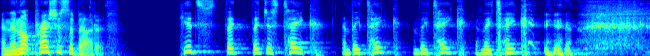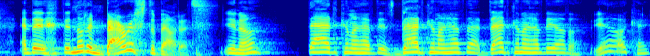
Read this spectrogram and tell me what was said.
And they're not precious about it. Kids, they, they just take and they take and they take and they take. and they're, they're not embarrassed about it, you know? Dad, can I have this? Dad, can I have that? Dad, can I have the other? Yeah, okay,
